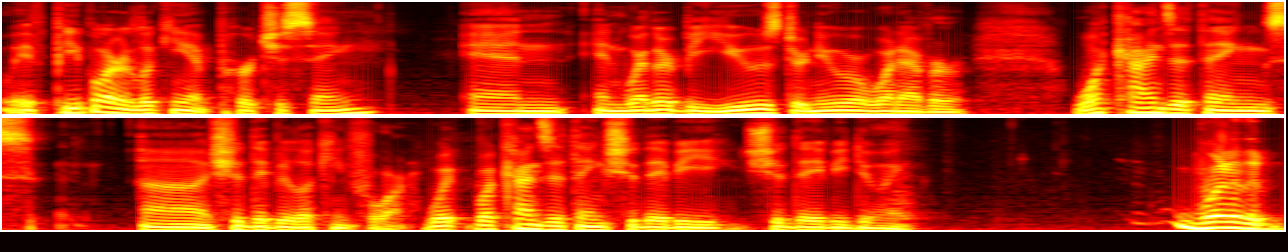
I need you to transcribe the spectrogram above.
if people are looking at purchasing and and whether it be used or new or whatever, what kinds of things uh, should they be looking for? What what kinds of things should they be should they be doing? One of the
